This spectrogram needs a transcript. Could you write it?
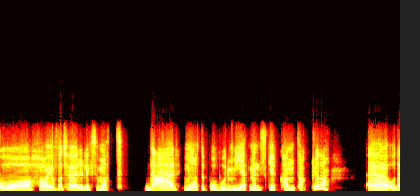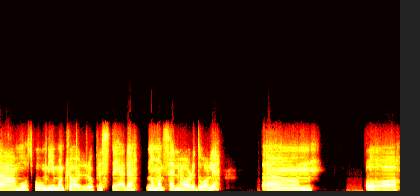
og har jo fått høre liksom at det er måte på hvor mye et menneske kan takle. da. Uh, og det er måte på hvor mye man klarer å prestere når man selv har det dårlig. Um, og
